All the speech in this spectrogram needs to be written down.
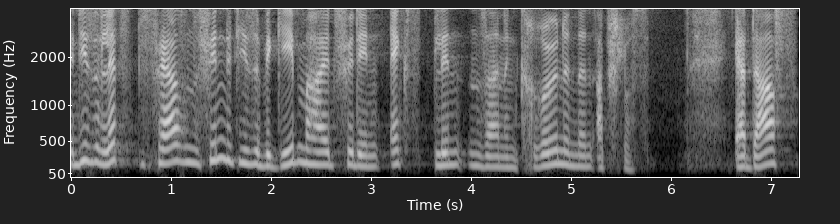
In diesen letzten Versen findet diese Begebenheit für den Ex-Blinden seinen krönenden Abschluss. Er darf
